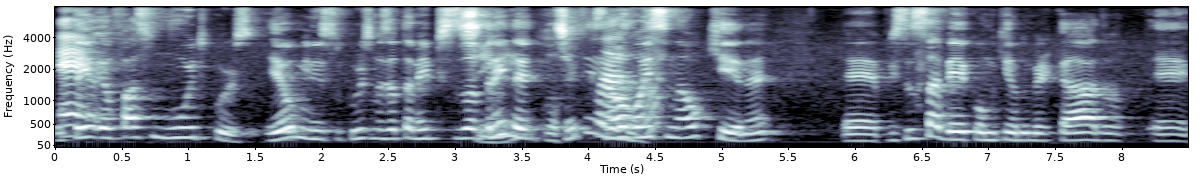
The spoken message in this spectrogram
Eu, É. tenho- eu faço muito curso. Eu ministro curso, mas eu também preciso Sim, aprender. Com certeza. Senão eu vou ensinar o quê, né? É, preciso saber como que anda o mercado. É,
